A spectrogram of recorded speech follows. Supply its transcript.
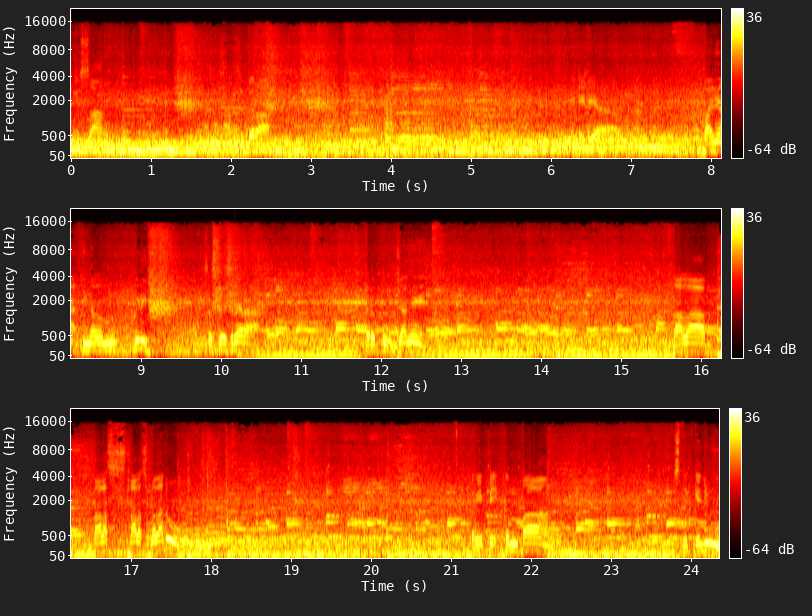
Pisang ini dia. Banyak tinggal pilih sesuai selera. Kerupuk jange. Talap talas talas balado keripik kentang. Stik keju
